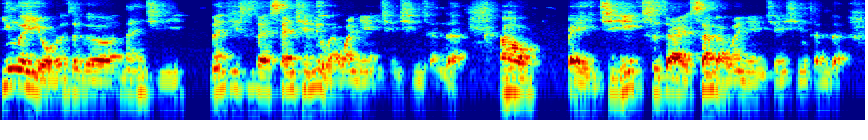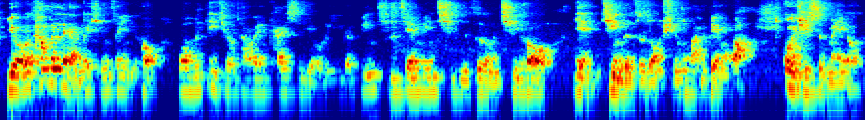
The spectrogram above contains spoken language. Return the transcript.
因为有了这个南极。南极是在三千六百万年以前形成的，然后北极是在三百万年以前形成的。有了它们两个形成以后，我们地球才会开始有了一个冰期间冰期的这种气候演进的这种循环变化。过去是没有的。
